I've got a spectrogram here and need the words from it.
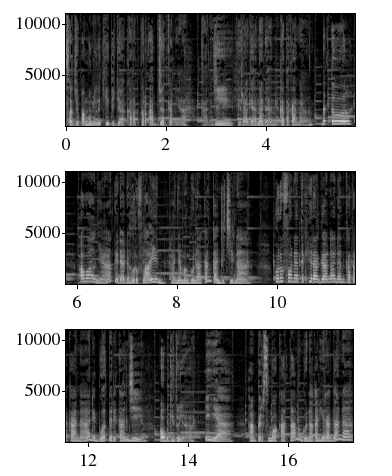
Bahasa Jepang memiliki tiga karakter abjad kan ya? Kanji, hiragana, dan katakana. Betul, awalnya tidak ada huruf lain, hanya menggunakan kanji Cina. Huruf fonetik hiragana dan katakana dibuat dari kanji. Oh begitu ya? Iya, hampir semua kata menggunakan hiragana.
